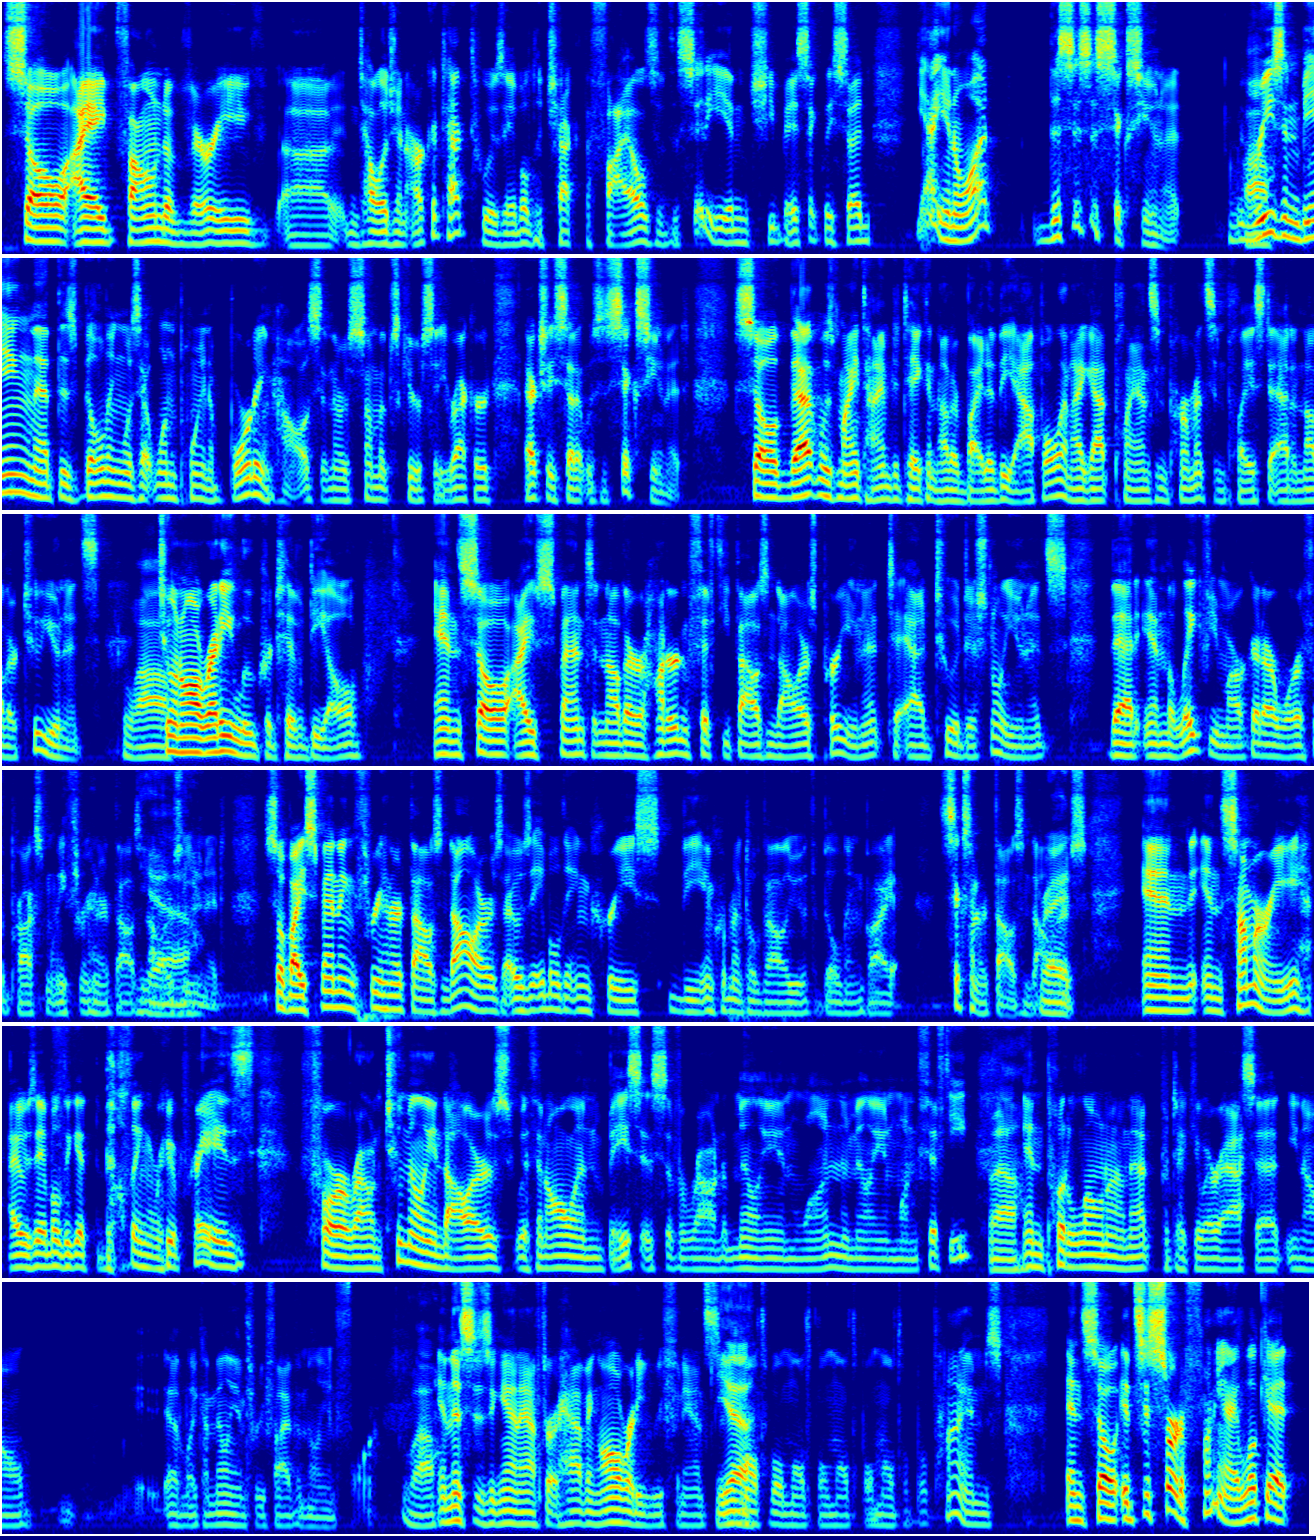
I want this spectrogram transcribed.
So I found a very uh, intelligent architect who was able to check the files of the city, and she basically said, "Yeah, you know what? This is a six unit. Wow. Reason being that this building was at one point a boarding house, and there was some obscure city record that actually said it was a six unit. So that was my time to take another bite of the apple, and I got plans and permits in place to add another two units Wow. to an already lucrative deal. And so I spent another $150,000 per unit to add two additional units that in the Lakeview market are worth approximately $300,000 Yeah. a unit. So by spending $300,000, I was able to increase the incremental value of the building by $600,000. Right. And in summary, I was able to get the building reappraised for around $2 million with an all-in basis of around a million one, a million one fifty wow. and put a loan on that particular asset, you know, at like a million three five, a million four. Wow. And this is again after having already refinanced Yeah. multiple, multiple, multiple, multiple times. And so it's just sort of funny. I look at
